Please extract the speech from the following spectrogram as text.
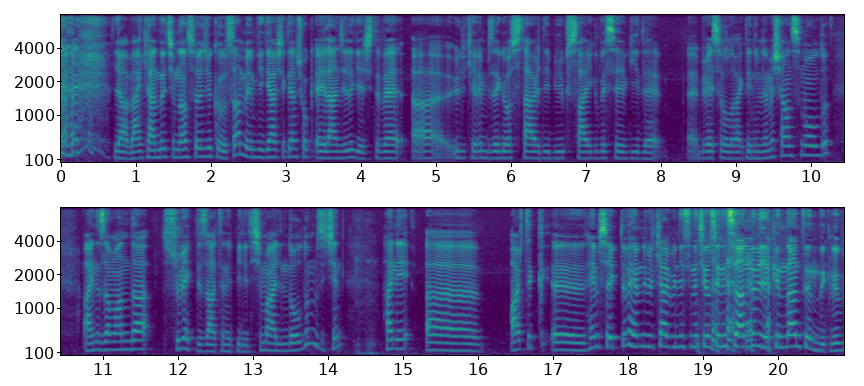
ya ben kendi açımdan söyleyecek olursam benimki gerçekten çok eğlenceli geçti ve e, ülkenin bize gösterdiği büyük saygı ve sevgiyi de e, bireysel olarak deneyimleme şansım oldu. Aynı zamanda sürekli zaten hep bir iletişim halinde olduğumuz için hani e, artık e, hem sektörü hem de ülker bünyesinde çalışan insanları yakından tanıdık ve bu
